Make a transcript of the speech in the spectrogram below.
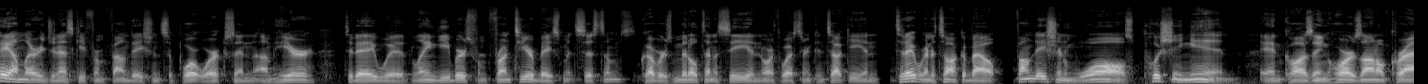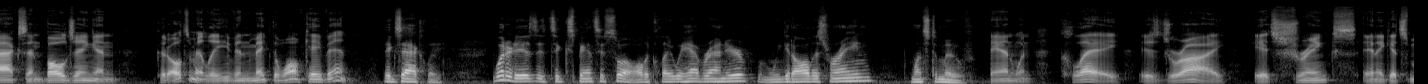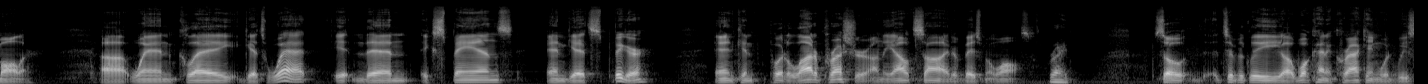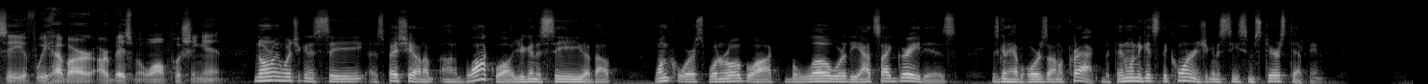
Hey, I'm Larry Janesky from Foundation Supportworks, and I'm here today with Lane Giebers from Frontier Basement Systems, who covers Middle Tennessee and Northwestern Kentucky. And today we're going to talk about foundation walls pushing in and causing horizontal cracks and bulging and could ultimately even make the wall cave in. Exactly. What it is, it's expansive soil. All the clay we have around here, when we get all this rain, wants to move. And when clay is dry, it shrinks and it gets smaller. Uh, when clay gets wet, it then expands and gets bigger and can put a lot of pressure on the outside of basement walls. Right. So typically, uh, what kind of cracking would we see if we have our, our basement wall pushing in? Normally what you're going to see, especially on a, on a block wall, you're going to see about one course, one row of block below where the outside grade is, is going to have a horizontal crack. But then when it gets to the corners, you're going to see some stair stepping.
